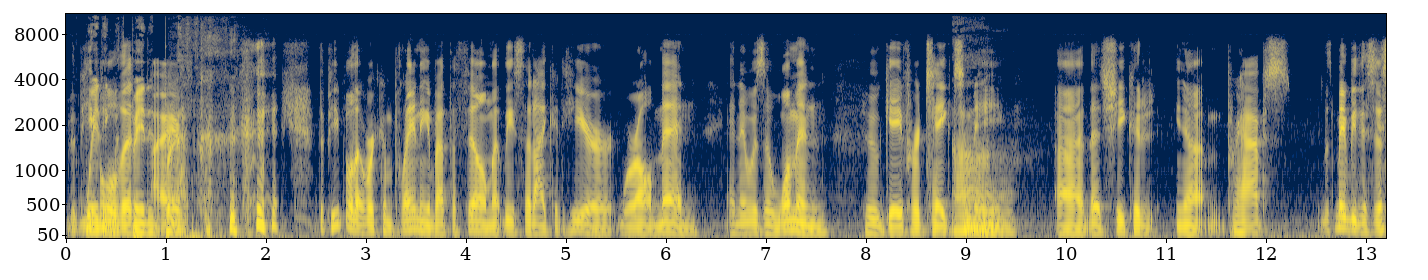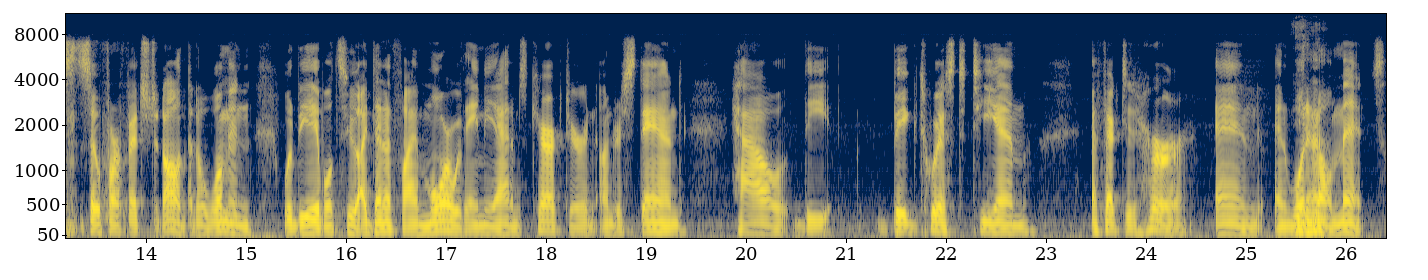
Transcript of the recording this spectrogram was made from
the people that I- the people that were complaining about the film, at least that I could hear, were all men, and it was a woman who gave her take to me Ah. uh, that she could, you know, perhaps maybe this isn't so far fetched at all that a woman would be able to identify more with Amy Adams' character and understand how the big twist TM affected her and and what it all meant.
